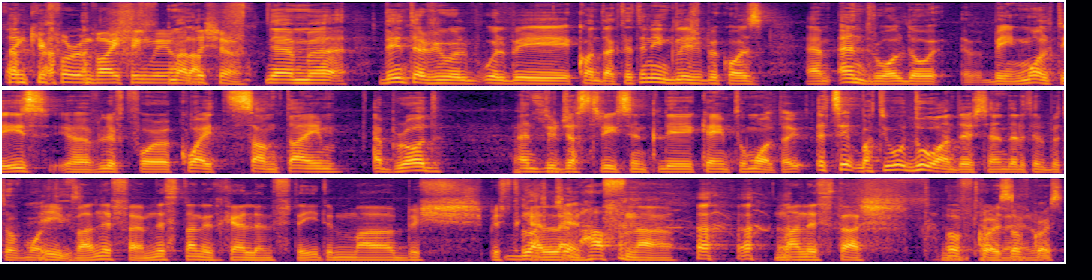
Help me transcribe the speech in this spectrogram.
Thank you for inviting me on Mela, the show. Um, uh, the interview will, will be conducted in English because um, Andrew, although uh, being Maltese, you have lived for quite some time abroad and you just recently came to Malta. It's, but you do understand a little bit of Maltese. Iva, nifhem, nista' nitkellem ftit imma biex tkellem ħafna ma nistax. Of course, of course.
